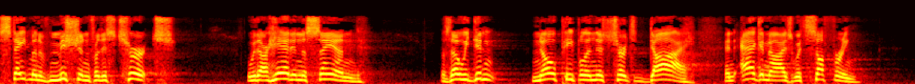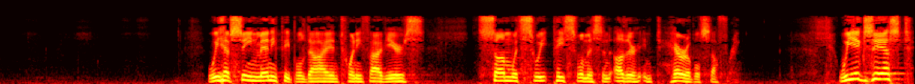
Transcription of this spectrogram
statement of mission for this church with our head in the sand as though we didn't know people in this church die and agonize with suffering. We have seen many people die in 25 years, some with sweet peacefulness and other in terrible suffering. We exist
